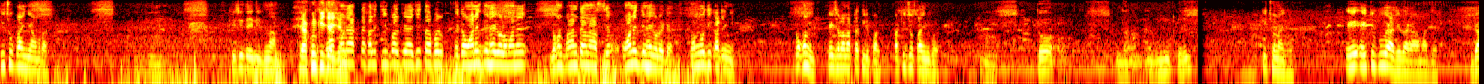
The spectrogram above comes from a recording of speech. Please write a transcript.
কিছু পাইনি আমরা। কিছু দেয়নি? না। এখন কি এখন একটা খালি তিলপাল পেয়েছি তারপর এটা অনেক দিন হয়ে গেল মানে যখন বান টান আসছে অনেক দিন হয়ে গেলো এটা তখন নদী কাটেনি। তখন পেয়েছিলাম একটা তিলপাল আর কিছু পাইনি গো। তো মিনিট কিছু নাই গো। এই এইটুকু আছে জায়গা আমাদের। যা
